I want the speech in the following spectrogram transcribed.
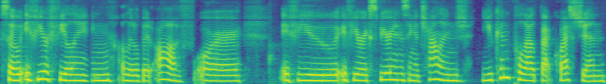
So if you're feeling a little bit off or if you if you're experiencing a challenge you can pull out that question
